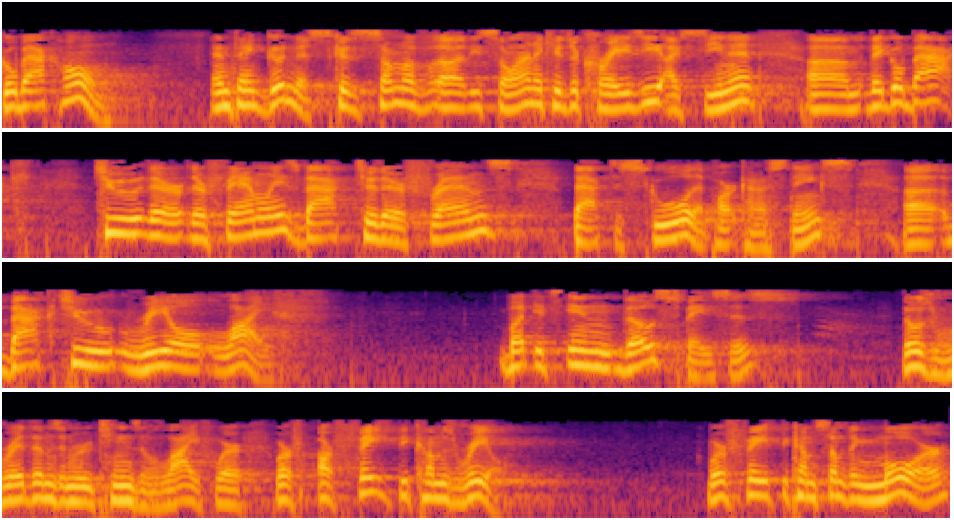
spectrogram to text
go back home. And thank goodness, because some of uh, these Salina kids are crazy. I've seen it. Um, they go back to their, their families, back to their friends, back to school. That part kind of stinks. Uh, back to real life. But it's in those spaces, those rhythms and routines of life where, where our faith becomes real. Where faith becomes something more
